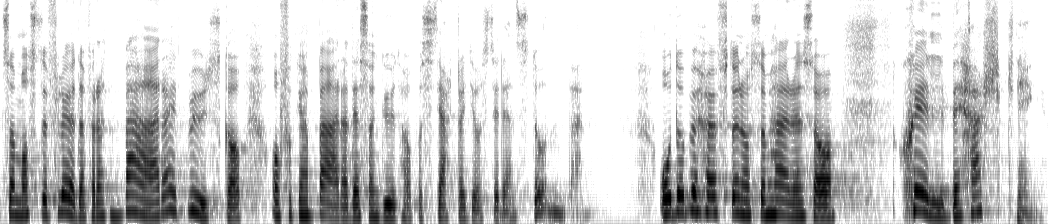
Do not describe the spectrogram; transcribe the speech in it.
som måste flöda för att bära ett budskap och för att kunna bära det som Gud har på sitt hjärta just i den stunden. Och då behövs det något som Herren sa, självbehärskning.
